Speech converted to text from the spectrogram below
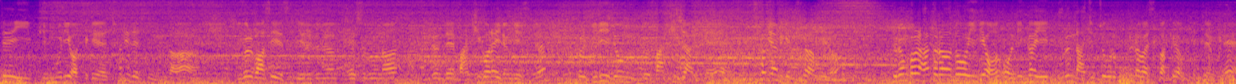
때 이 빗물이 어떻게 처리될 수 있는가 이걸 봐서 예를 들면 배수로나 이런 데 막히거나 이런 게 있으면 그걸 미리 좀 그 막히지 않게 처리하는 게 필요하고요. 그런 걸 하더라도 이게 어, 딘가이 물은 낮은 쪽으로 흘러갈 수밖에 없기 때문에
